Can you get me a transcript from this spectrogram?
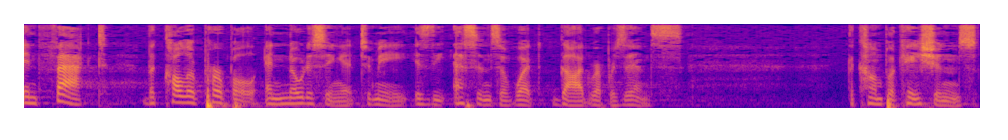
in fact, the color purple and noticing it to me is the essence of what God represents. The complications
